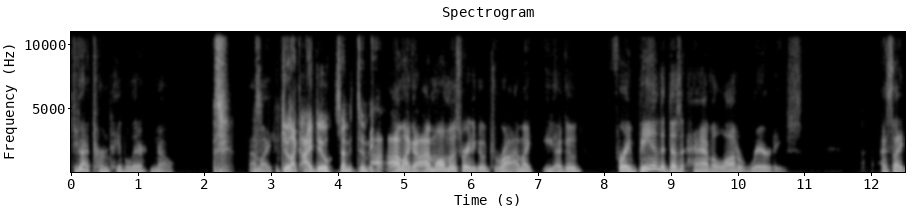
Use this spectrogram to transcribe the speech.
"Do you got a turntable there?" No. I'm like, You're like I do. Send it to me. I, I'm like, I'm almost ready to go dry. I'm like, I go for a band that doesn't have a lot of rarities. I was like,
